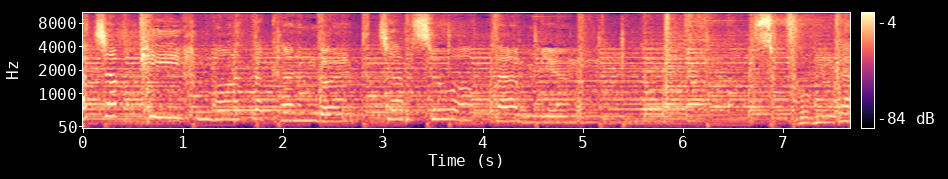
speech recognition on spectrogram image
어차피 수 없다면 슬픔과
